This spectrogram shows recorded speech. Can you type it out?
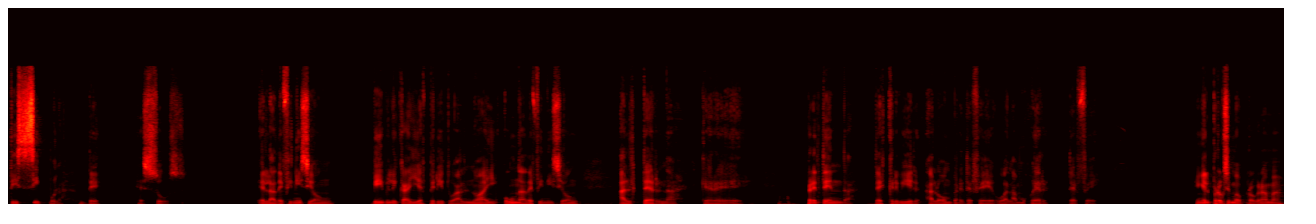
discípula de Jesús. Es la definición bíblica y espiritual. No hay una definición alterna que pretenda describir al hombre de fe o a la mujer de fe. En el próximo programa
